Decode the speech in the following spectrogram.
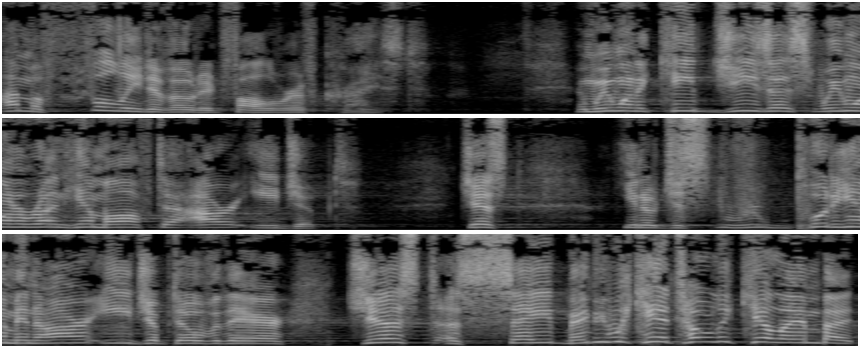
I'm a fully devoted follower of Christ. And we want to keep Jesus, we want to run him off to our Egypt. Just, you know, just put him in our Egypt over there. Just a safe, maybe we can't totally kill him, but,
